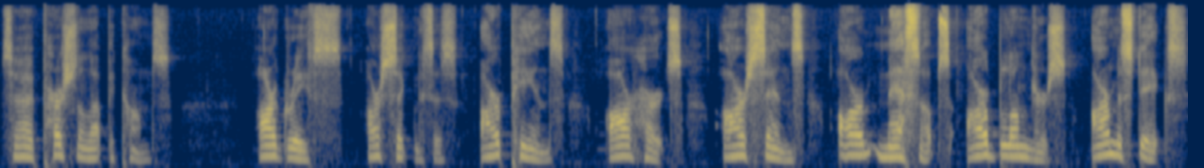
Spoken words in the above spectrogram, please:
So how personal that becomes. Our griefs, our sicknesses, our pains, our hurts, our sins, our mess ups, our blunders, our mistakes.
